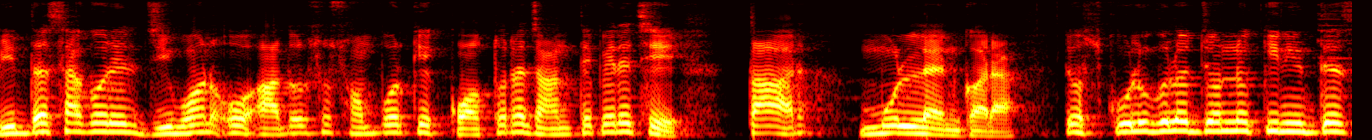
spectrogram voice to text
বিদ্যাসাগরের জীবন ও আদর্শ সম্পর্কে কতটা জানতে পেরেছে তার মূল্যায়ন করা। তো স্কুলগুলোর জন্য কি নির্দেশ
